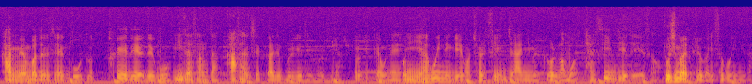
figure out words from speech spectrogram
감면받은 세액 모두 토해내야 되고 이자 상당 가산세까지 물게 되거든요. 그렇기 때문에 본인이 하고 있는 게 뭐 절세인지 아니면 그걸 넘어 탈세인지에 대해서 조심할 필요가 있어 보입니다.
